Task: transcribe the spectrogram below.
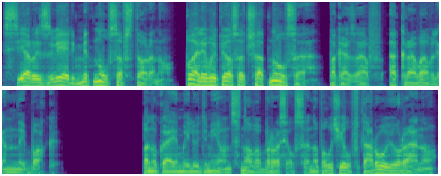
Серый зверь метнулся в сторону. Палевый пес отшатнулся, показав окровавленный бок. Понукаемый людьми, он снова бросился, но получил вторую рану,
